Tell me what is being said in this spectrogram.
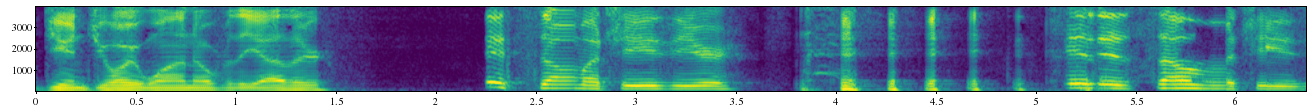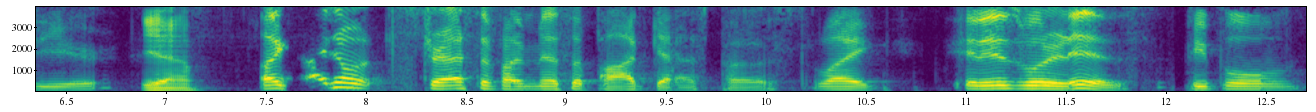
do you enjoy one over the other? It's so much easier. It is so much easier. yeah, Like I don't stress if I miss a podcast post. Like it is what it is. People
